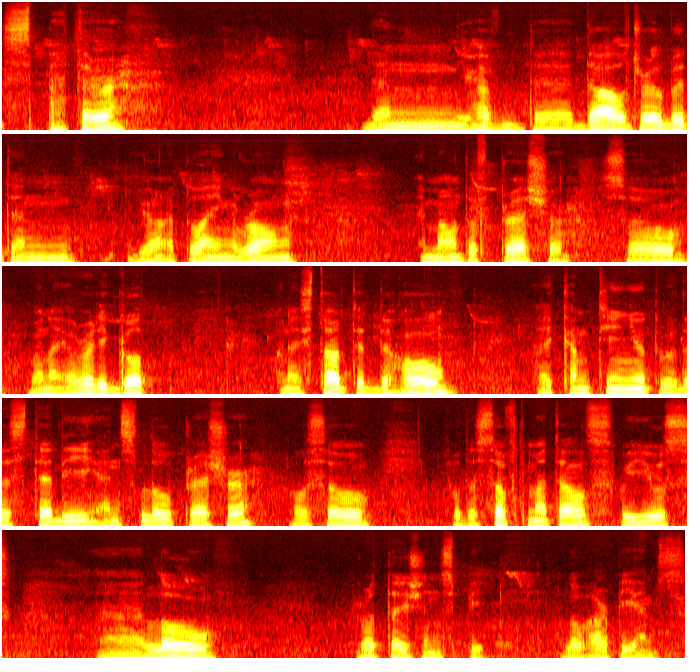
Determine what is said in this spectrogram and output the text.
spatter, then you have the dull drill bit and you are applying wrong amount of pressure. So when I already got, when I started the hole, I continued with the steady and slow pressure. Also for the soft metals we use uh, low rotation speed, low RPMs.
